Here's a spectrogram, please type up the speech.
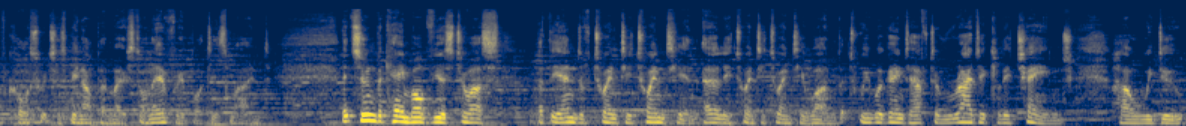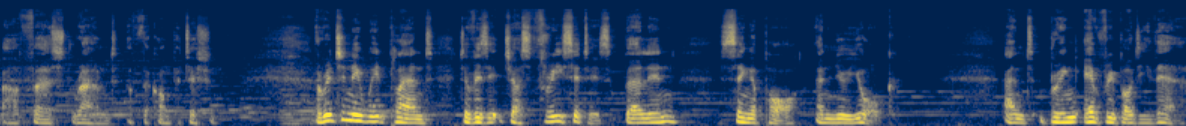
of course, which has been uppermost on everybody's mind. It soon became obvious to us at the end of 2020 and early 2021 that we were going to have to radically change how we do our first round of the competition. Originally, we had planned to visit just three cities Berlin, Singapore, and New York, and bring everybody there,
